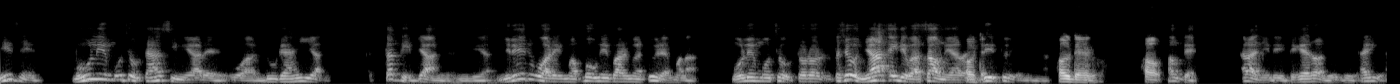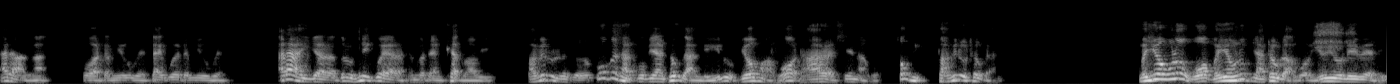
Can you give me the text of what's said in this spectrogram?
နေ့စဉ်မိုးလေးမိုးချုပ်တန်းစီနေရတဲ့ဟိုဟာလူတန်းကြီးကတက်တည်ပြနေတယ်ညီလေးကညီလေးတို့ဟာတွေမှာပုံနေပါတွေမှာတွေ့တယ်မဟုတ်လား မိုးလေးမိုးချုပ်တော်တော်တချို့ညအိတ်တွေပါစောင့်နေရတာဒီတွေ့တယ်ဟုတ်တယ်ဟုတ်ဟုတ်တယ်အဲ့ဒါညီလေးတကယ်တော့လေအဲ့ဒီအဲ့ဒါကဟိုဟာတစ်မျိုးပဲတိုက်ပွဲတစ်မျိုးပဲအဲ့ဒါကြီးကြတော့သူတို့နှိမ့်ကွက်ရတာအမှန်တန်ခက်သွားပြီဘာဖြစ်လို့လဲဆိုတော့ကိုယ့်ပစံကိုပြန်ထုတ်တာလေလို့ပြောမှာပေါ့ဒါကတော့ရှင်းတာပေါ့ဟုတ်ပြီဘာဖြစ်လို့ထုတ်တာလဲမယုံလို့ဘောမယုံလို့ပြန်ထုတ်တာပေါ့ရိုးရိုးလေးပဲလေ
